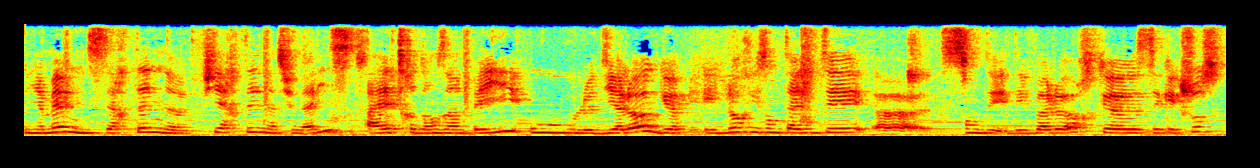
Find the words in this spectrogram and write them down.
il y a même une certaine fierté nationaliste à être dans un pays où le dialogue et l'horizontalité euh, sont des, valeurs, que c'est quelque chose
